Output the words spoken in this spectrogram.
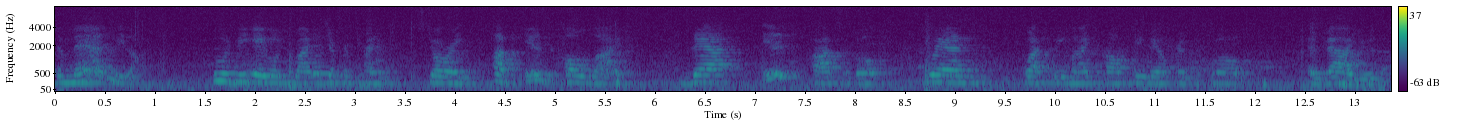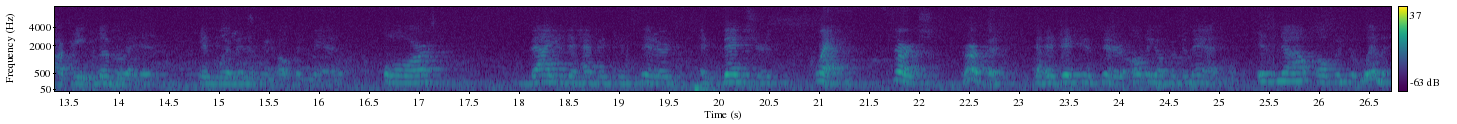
the man be like who would be able to write a different kind of story of his own life that is possible when what we might call female principle and values are being liberated in women and we hope in men, or values that have been considered adventures, quest, search, purpose, that had been considered only open to men, is now open to women.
